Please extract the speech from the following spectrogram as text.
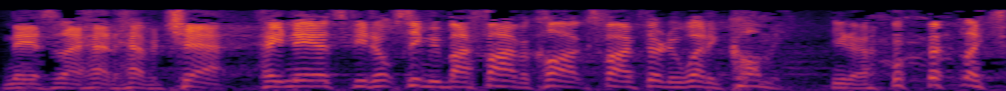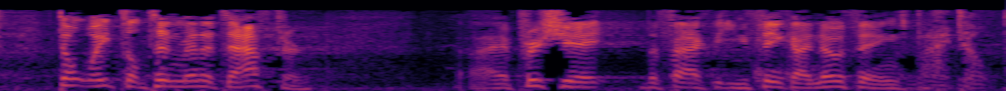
Nance and I had to have a chat. Hey, Nance, if you don't see me by 5 o'clock, it's 5.30 wedding, call me. You know, like, don't wait till 10 minutes after. I appreciate the fact that you think I know things, but I don't.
